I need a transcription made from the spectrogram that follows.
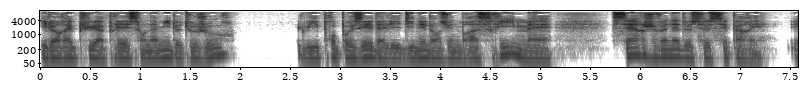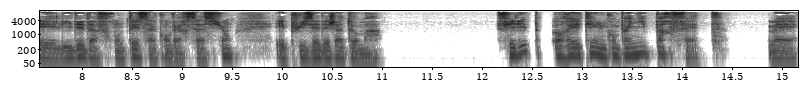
Il aurait pu appeler son ami de toujours, lui proposer d'aller dîner dans une brasserie, mais Serge venait de se séparer, et l'idée d'affronter sa conversation épuisait déjà Thomas. Philippe aurait été une compagnie parfaite, mais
